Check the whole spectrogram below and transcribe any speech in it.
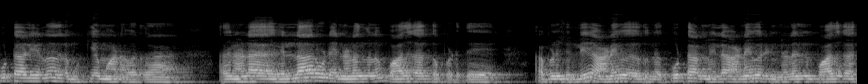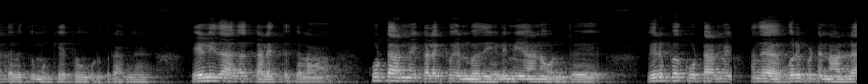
கூட்டாளிகளும் அதில் முக்கியமானவர் தான். அதனால் எல்லாருடைய நலங்களும் பாதுகாக்கப்படுது அப்படின்னு சொல்லி அனைவர் இந்த கூட்டாண்மையில் அனைவரின் நலனும் பாதுகாத்தலுக்கு முக்கியத்துவம் கொடுக்குறாங்க. எளிதாக கலைத்துக்கலாம். கூட்டாண்மை கலைப்பு என்பது எளிமையான ஒன்று. விருப்ப கூட்டாண்மை அந்த குறிப்பிட்ட நாளில்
